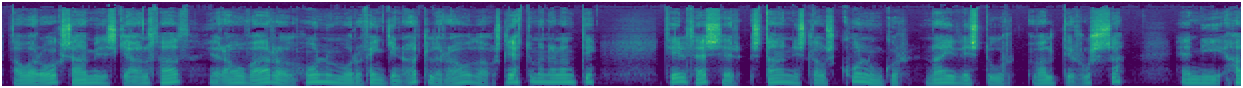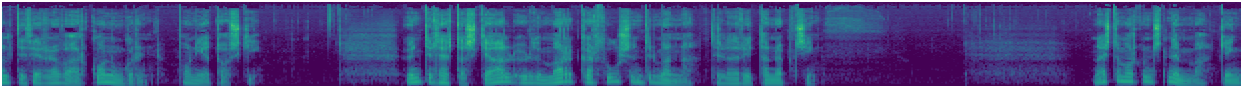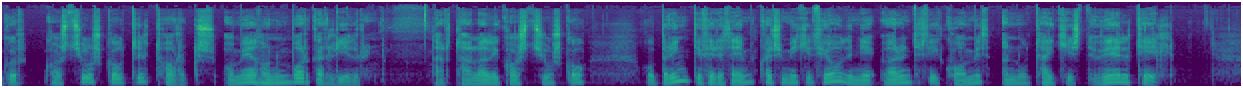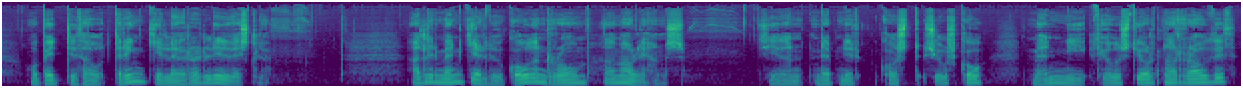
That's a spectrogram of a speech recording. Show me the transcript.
Þá var óg samið skjál það er á var að honum voru fengin öll ráð á sléttumannalandi til þess er Stanislás konungur næðist úr valdi rússa en í haldi þeirra var konungurinn, Poniatowski. Undir þetta skjál urðu margar þúsundir manna til að reyta nöfn sín. Næsta morgun snemma gengur Kostjúskó til Torgs og með honum borgarlýðurinn. Þar talaði Kostjúskó og brindi fyrir þeim hversu mikið þjóðinni var undir því komið að nú tækist vel til og beitti þá drengilegrar liðveislu. Allir menn gerðu góðan róm að máli hans. Síðan nefnir Kost Sjúskó menn í þjóðstjórnarráðið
